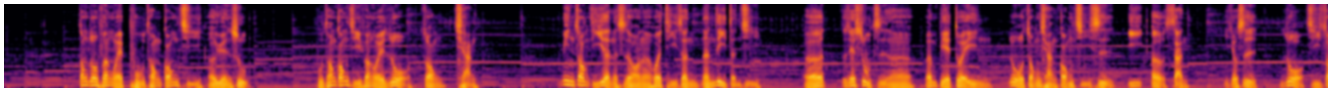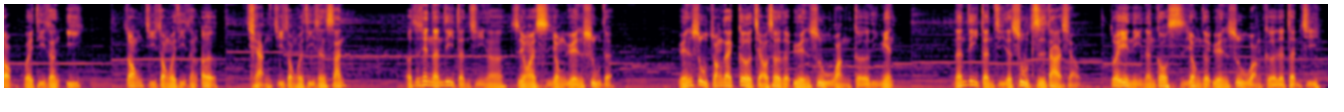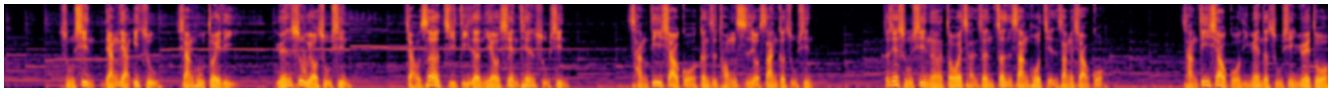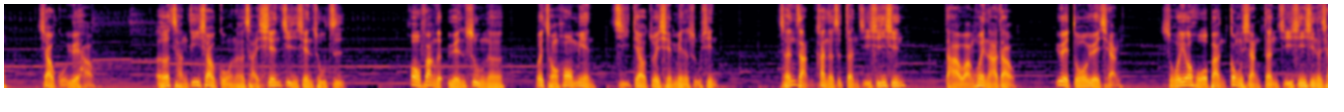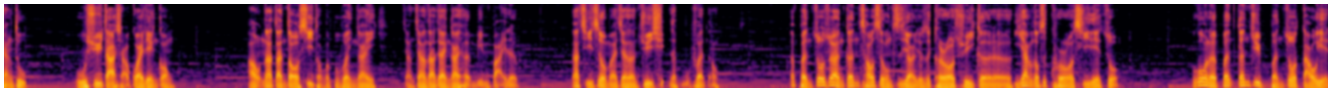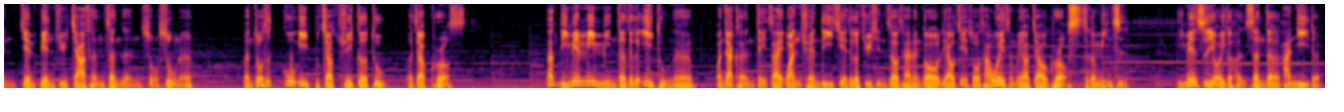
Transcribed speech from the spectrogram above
动作分为普通攻击和元素，普通攻击分为弱、中、强。命中敌人的时候呢，会提升能力等级，而这些数值呢，分别对应。弱中强攻击是一二三，也就是弱击中会提升一，中击中会提升二，强击中会提升三。而这些能力等级呢，是用来使用元素的，元素装在各角色的元素网格里面，能力等级的数值大小对应你能够使用的元素网格的等级。属性两两一组，相互对立。元素有属性，角色及敌人也有先天属性，场地效果更是同时有三个属性。这些属性呢，都会产生增伤或减伤的效果。场地效果里面的属性越多，效果越好。而场地效果呢，才先进先出制，后放的元素呢，会从后面挤掉最前面的属性。成长看的是等级星星。打完会拿到越多越强，所有伙伴共享等级星星的强度，无需打小怪练功。好，那战斗系统的部分应该讲这样，大家应该很明白了。那其次我们来讲讲剧情的部分哦。那本作虽然跟超时空之钥，也就是 Crow Trigger 呢一样，都是 Crow 系列作，不过呢，根根据本作导演兼编剧加藤正人所述呢。本作是故意不叫 Trigger Two，而叫 Cross。那里面命名的这个意图呢，玩家可能得在完全理解这个剧情之后，才能够了解说它为什么要叫 Cross 这个名字。里面是有一个很深的含义的。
